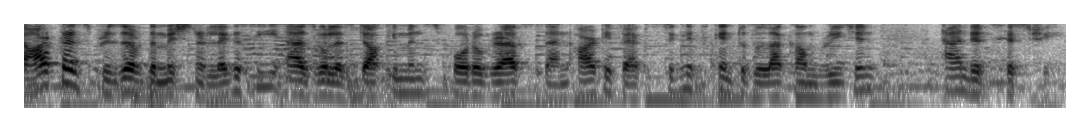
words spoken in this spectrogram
The archives preserve the Michener legacy as well as documents, photographs, and artifacts significant to the Lacombe region and its history.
